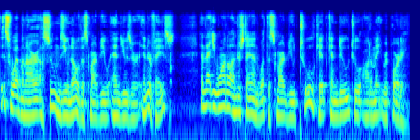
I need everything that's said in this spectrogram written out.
This webinar assumes you know the SmartView end user interface and that you want to understand what the SmartView toolkit can do to automate reporting.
